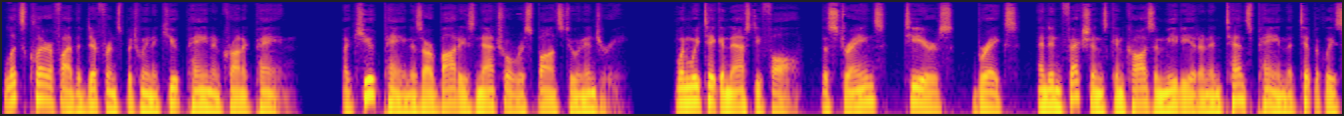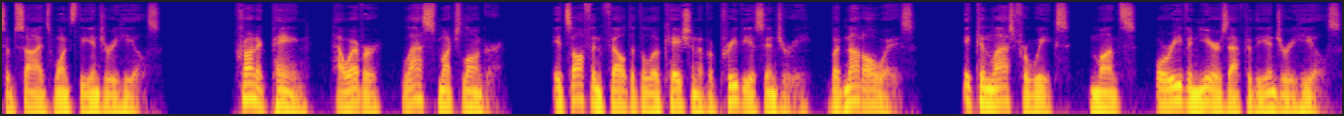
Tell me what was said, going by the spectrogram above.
let's clarify the difference between acute pain and chronic pain. Acute pain is our body's natural response to an injury. When we take a nasty fall, the strains, tears, breaks, and infections can cause immediate and intense pain that typically subsides once the injury heals. Chronic pain, however, lasts much longer. It's often felt at the location of a previous injury, but not always. It can last for weeks, months, or even years after the injury heals.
